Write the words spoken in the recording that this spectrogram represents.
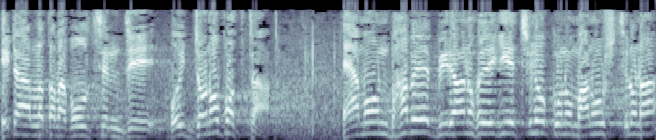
এটা আল্লাহ তারা বলছেন যে ওই জনপদটা এমন ভাবে বিরান হয়ে গিয়েছিল, কোনো মানুষ ছিল না।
